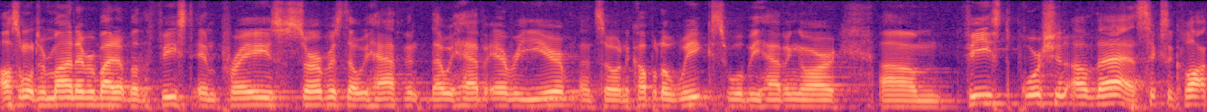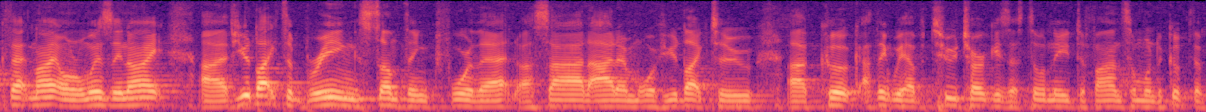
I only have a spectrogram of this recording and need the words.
Also, want to remind everybody about the feast and praise service that we have that we have every year. And so, in a couple of weeks, we'll be having our um, feast portion of that at six o'clock that night on Wednesday night. Uh, if you'd like to bring something for that, a side item, or if you'd like to uh, cook, I think we have two turkeys that still need to find someone to cook them.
